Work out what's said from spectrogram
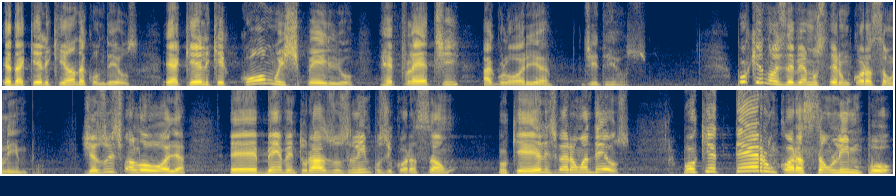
é daquele que anda com Deus, é aquele que, como espelho, reflete a glória de Deus. Por que nós devemos ter um coração limpo? Jesus falou: olha, é, bem-aventurados os limpos de coração, porque eles verão a Deus. Porque ter um coração limpo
